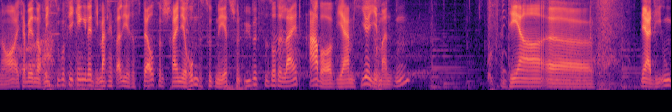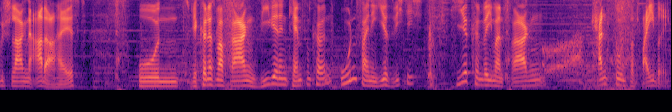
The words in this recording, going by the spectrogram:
No, ich habe ja noch nicht super viel kennengelernt. Die machen jetzt alle ihre Spells und schreien hier rum. Das tut mir jetzt schon übelste Sorte leid. Aber wir haben hier jemanden, der, äh, ja, die ungeschlagene Ada heißt. Und wir können jetzt mal fragen, wie wir denn kämpfen können. Und vor allem hier ist wichtig, hier können wir jemanden fragen, kannst du uns was beibringen?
